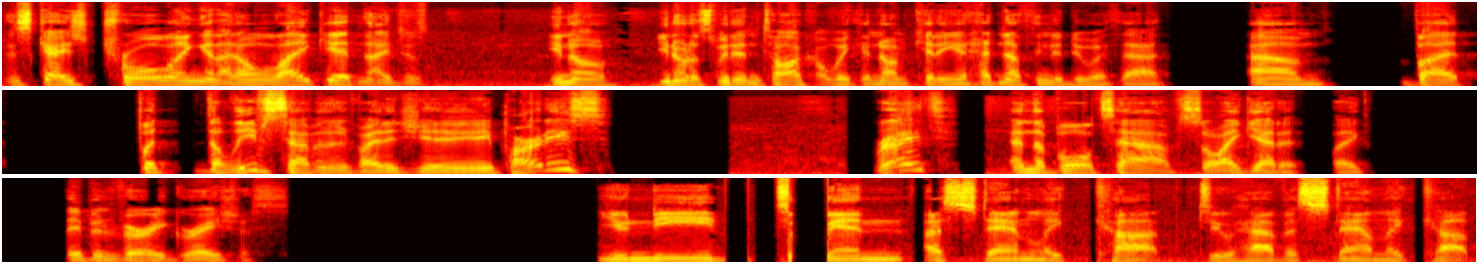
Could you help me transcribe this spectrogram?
this guy's trolling, and I don't like it. And I just, you know, you notice we didn't talk all weekend. No, I'm kidding. It had nothing to do with that. Um, but but the Leafs haven't invited you to any parties, right? And the Bolts have, so I get it. Like they've been very gracious. you need to win a Stanley Cup to have a Stanley Cup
